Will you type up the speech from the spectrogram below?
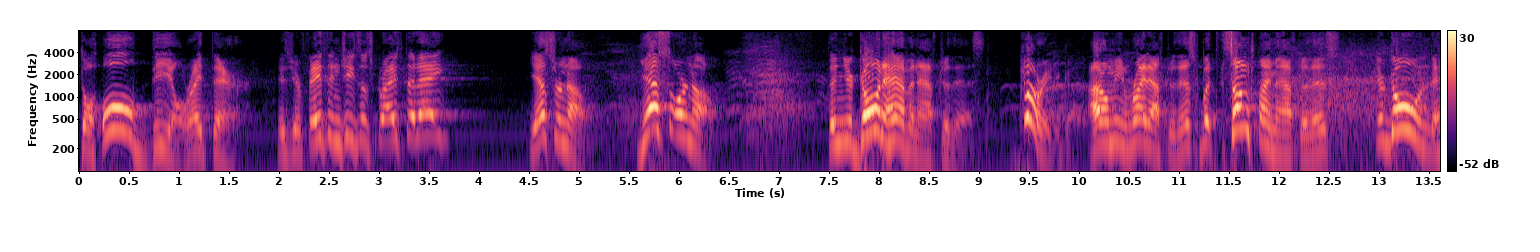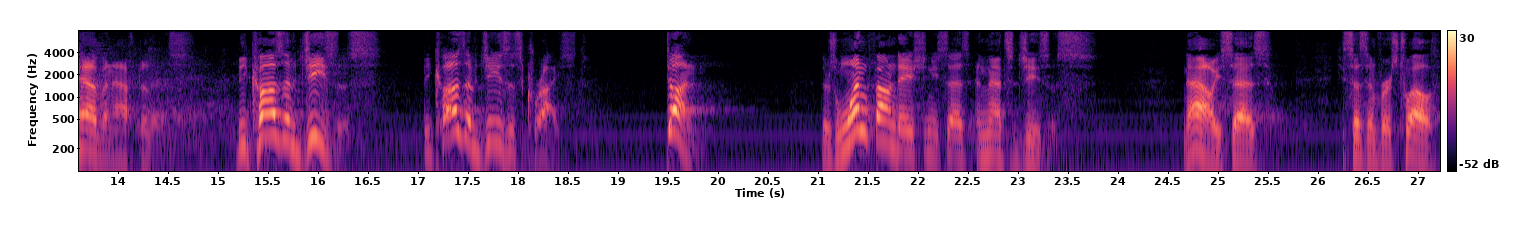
the whole deal right there. Is your faith in Jesus Christ today? Yes or no? Yes, yes or no? Yes. Then you're going to heaven after this. Glory to God. I don't mean right after this, but sometime after this, you're going to heaven after this. Because of Jesus. Because of Jesus Christ. Done. There's one foundation, he says, and that's Jesus. Now, he says, he says in verse 12,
